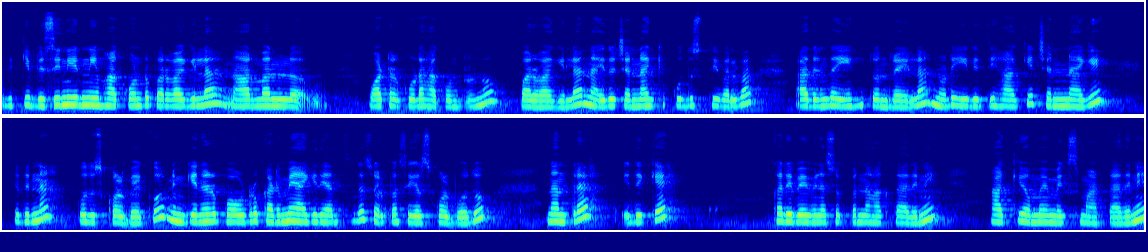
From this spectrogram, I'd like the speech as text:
ಇದಕ್ಕೆ ಬಿಸಿ ನೀರು ನೀವು ಹಾಕ್ಕೊಂಡ್ರೂ ಪರವಾಗಿಲ್ಲ. ನಾರ್ಮಲ್ ವಾಟರ್ ಕೂಡ ಹಾಕ್ಕೊಂಡ್ರೂ ಪರವಾಗಿಲ್ಲ. ನಾ ಇದು ಚೆನ್ನಾಗಿ ಕುದಿಸ್ತೀವಲ್ವ? ಆದ್ದರಿಂದ ಏನು ತೊಂದರೆ ಇಲ್ಲ. ನೋಡಿ ಈ ರೀತಿ ಹಾಕಿ ಚೆನ್ನಾಗಿ ಇದನ್ನು ಕುದಿಸ್ಕೊಳ್ಬೇಕು. ನಿಮ್ಗೇನಾದ್ರು ಪೌಡ್ರು ಕಡಿಮೆ ಆಗಿದೆ ಅಂತಂದರೆ ಸ್ವಲ್ಪ ಸೇರಿಸ್ಕೊಳ್ಬೋದು. ನಂತರ ಇದಕ್ಕೆ ಕರಿಬೇವಿನ ಸೊಪ್ಪನ್ನು ಹಾಕ್ತಾಯಿದ್ದೀನಿ ಹಾಕಿ ಒಮ್ಮೆ ಮಿಕ್ಸ್ ಮಾಡ್ತಾಯಿದ್ದೀನಿ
